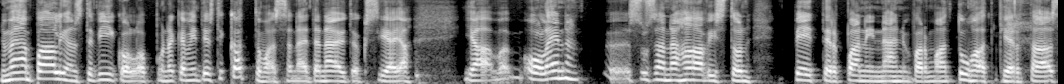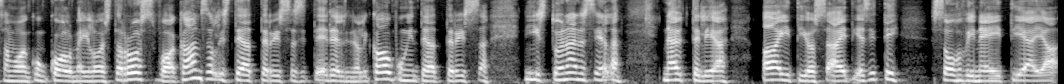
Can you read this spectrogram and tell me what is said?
No mähän paljon sitten viikonloppuna kävin tietysti katsomassa näitä näytöksiä ja, ja olen Susanna Haaviston Peter Panin nähnyt varmaan tuhat kertaa, samoin kuin kolme iloista rosvoa kansallisteatterissa, sitten edellinen oli kaupunginteatterissa, niin istuin aina siellä näyttelijä aitiossa, äiti esitti sohvineitiä ja,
